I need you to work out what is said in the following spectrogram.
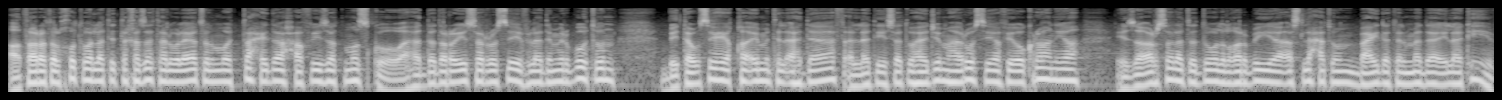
أثارت الخطوة التي اتخذتها الولايات المتحدة حفيظة موسكو وهدد الرئيس الروسي فلاديمير بوتين بتوسيع قائمة الأهداف التي ستهاجمها روسيا في أوكرانيا إذا أرسلت الدول الغربية أسلحة بعيدة المدى إلى كييف.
